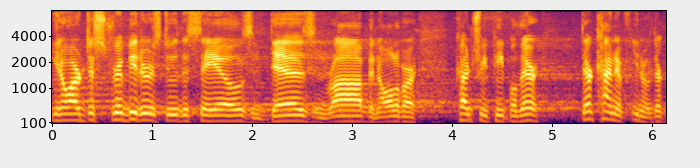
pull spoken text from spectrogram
You know, our distributors do the sales, and Des and Rob and all of our country people, they're, they're kind of, you know, they're,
